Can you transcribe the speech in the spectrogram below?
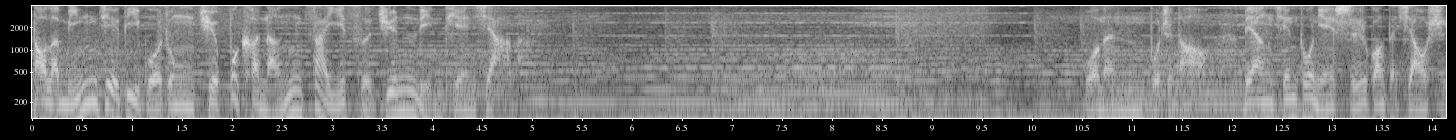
到了冥界帝国中，却不可能再一次君临天下了。我们不知道两千多年时光的消逝。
